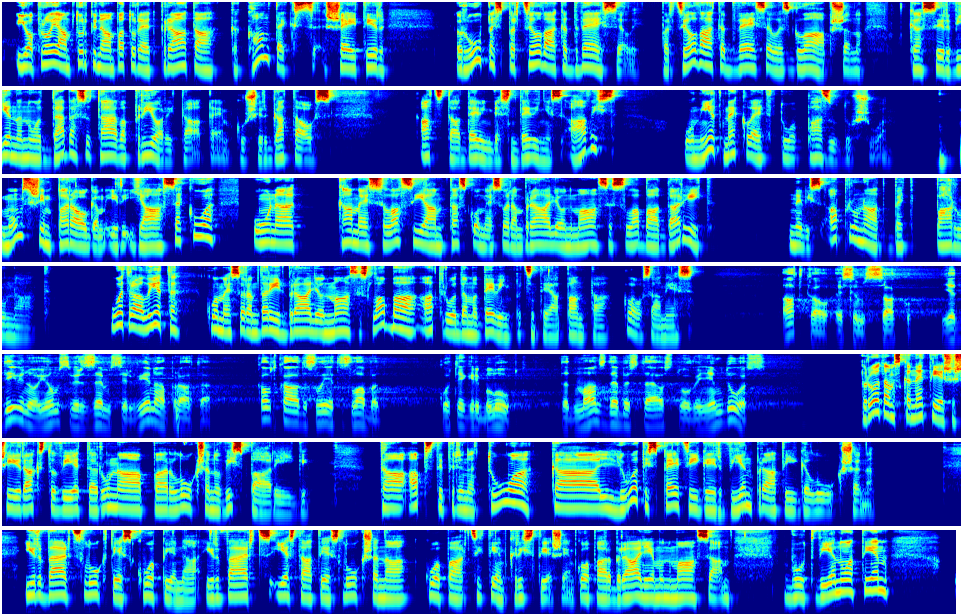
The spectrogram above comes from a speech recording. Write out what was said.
Joprojām turpinām paturēt prātā, ka konteksts šeit ir rūpes par cilvēka dvēseli, par cilvēka dvēseles glābšanu, kas ir viena no debesu tēva prioritātēm, kurš ir gatavs atstāt 99 avis un iet meklēt to pazudušo. Mums šim paraugam ir jāseko, un kā mēs lasījām, tas, ko mēs varam brāļa un māsas labā darīt, nevis aprunāt, bet parunāt. Otrā lieta, ko mēs varam darīt brāļa un māsas labā, atrodama 19. pantā. Klausāmies! Atkal es jums saku, ja divi no jums virs zemes ir vienā prātā, kaut kādas lietas labad, ko tie grib lūgt, tad mans debes tēvs to viņiem dos. Protams, ka netieši šī rakstu vieta runā par lūkšanu vispārīgi. Tā apstiprina to, ka ļoti spēcīga ir vienprātīga lūkšana. Ir vērts lūgties kopienā, ir vērts iestāties lūkšanā kopā ar citiem kristiešiem, kopā ar brāļiem un māsām, būt vienotiem,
